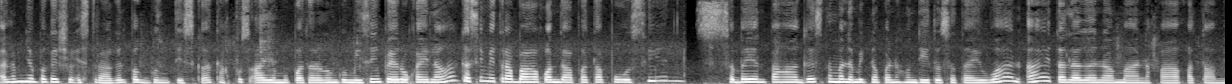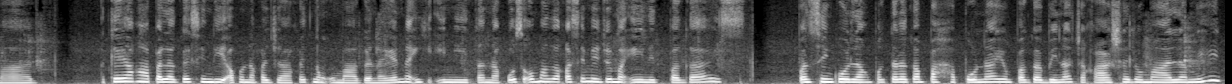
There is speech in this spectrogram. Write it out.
Alam niyo ba guys yung struggle pag buntis ka, tapos ayaw mo pa talagang gumising, pero kailangan kasi may trabaho kang dapat tapusin. Sabayan pa nga guys na malamig na panahon dito sa Taiwan, ay talaga naman nakakatamad. At kaya nga pala guys, hindi ako naka-jacket nung umaga na yan. Naiinitan ako. Sa umaga kasi medyo mainit pa guys. Pansin ko lang pag talagang pahapon na yung paggabi na tsaka siya lumalamig.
